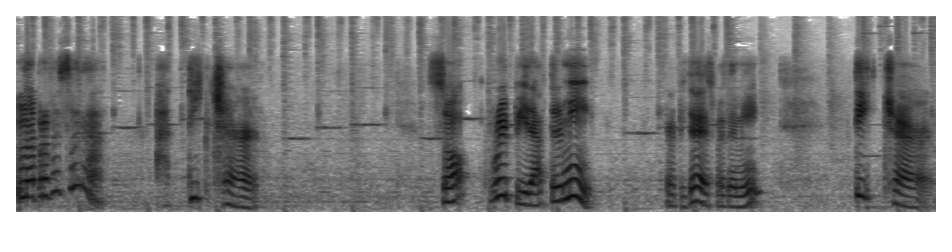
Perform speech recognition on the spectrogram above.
Una profesora. A teacher. So, repeat after me. Repite después de mí. Teacher.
